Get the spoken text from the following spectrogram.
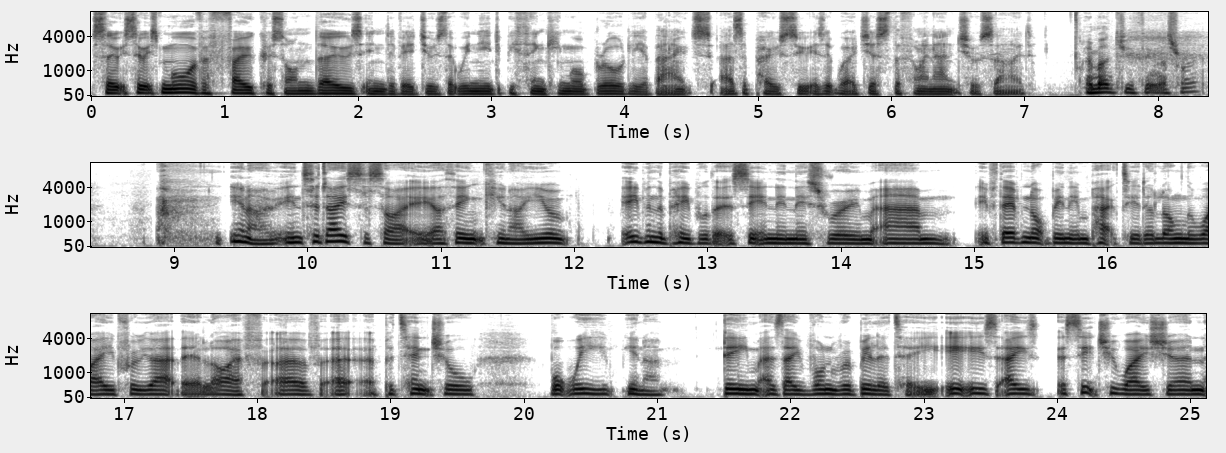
So, so it's more of a focus on those individuals that we need to be thinking more broadly about, as opposed to, as it were, just the financial side. Emma, do you think that's right? You know, in today's society, I think, you know, you even the people that are sitting in this room, um, if they've not been impacted along the way throughout their life of a, a potential, what we, you know, deem as a vulnerability, it is a, a situation,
